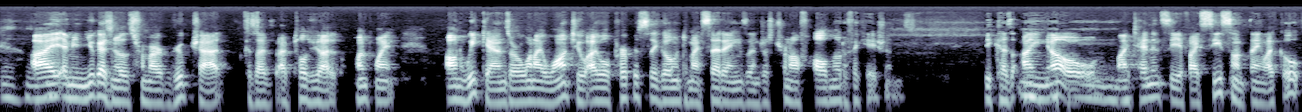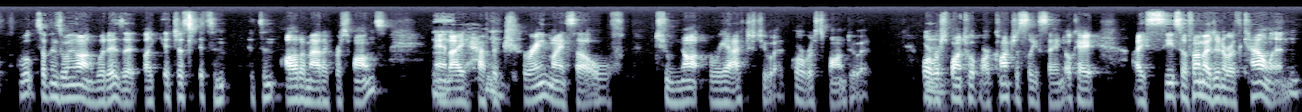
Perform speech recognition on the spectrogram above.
Mm-hmm. I, I mean, you guys know this from our group chat because I've, I've told you that at one point on weekends or when I want to, I will purposely go into my settings and just turn off all notifications because mm-hmm. I know my tendency if I see something like oh well, something's going on what is it like it just it's an it's an automatic response and I have to mm-hmm. train myself to not react to it or respond to it or respond to it more consciously saying okay I see so if I'm at dinner with Callan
